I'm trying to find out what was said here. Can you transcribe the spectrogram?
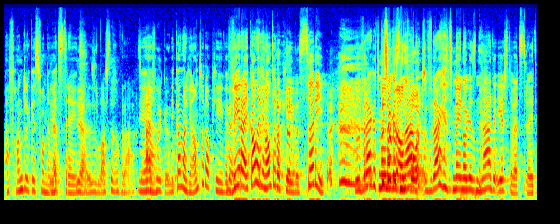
afhankelijk is van de Ja. wedstrijd. Ja, dat is een lastige vraag. Ja, eigenlijk een... Ik kan daar geen antwoord op geven. Nee. Vera, ik kan er geen antwoord op geven. Sorry. Vraag het, mij nog eens een na, antwoord. vraag het mij nog eens na de eerste wedstrijd.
